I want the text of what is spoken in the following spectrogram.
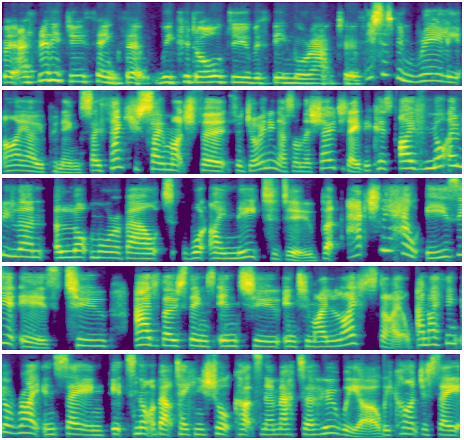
But I really do think that we could all do with being more active. This has been really eye opening. So thank you so much for, for joining us on the show today because I've not only learned a lot more about what I need to do, but actually how easy it is to add those things into, into my lifestyle. And I think you're right in saying it's not about taking shortcuts no matter who we are. We can't just say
